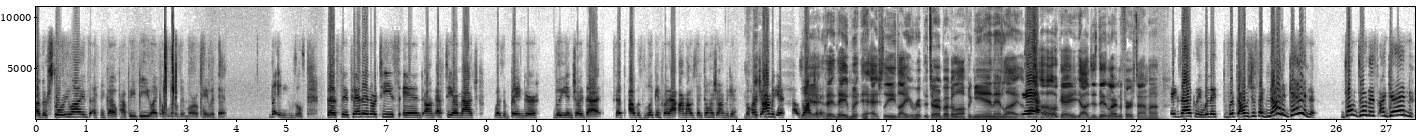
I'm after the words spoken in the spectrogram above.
other storylines, I think I'll probably be like a little bit more okay with it. But any hoozles. The Santana and Ortiz and um, FTR match was a banger. Really enjoyed that. Except I was looking for that arm. I was like, don't hurt your arm again. Don't hurt your arm again. I was watching it. they, they went, actually like ripped the turnbuckle off again, and like, Yeah. oh, okay, y'all just didn't learn the first time, huh? Exactly. When they ripped, I was just like, not again. Don't do this again.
